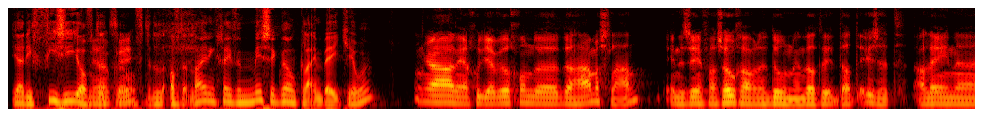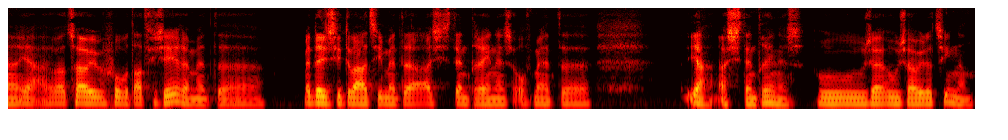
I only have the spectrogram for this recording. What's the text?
ja, die visie of, ja, dat, okay. of, de, of dat leidinggeven mis ik wel een klein beetje hoor. Ja, nee, goed. Jij wil gewoon de, de hamer slaan. In de zin van zo gaan we het doen. En dat, dat is het. Alleen, uh, ja, wat zou je bijvoorbeeld adviseren met, uh, met deze situatie met de assistent-trainers of met uh, ja, assistent-trainers? Hoe, zou, hoe zou je dat zien dan?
